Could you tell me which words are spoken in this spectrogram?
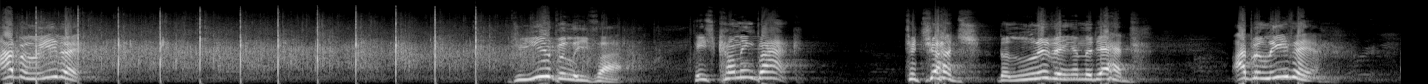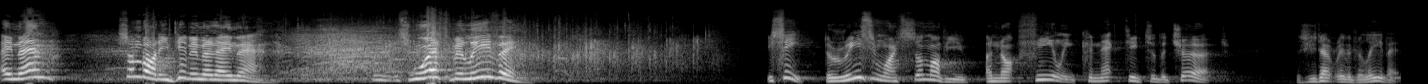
I believe it. Do you believe that? He's coming back to judge the living and the dead. I believe it. Amen? Somebody give him an amen. It's worth believing. You see, the reason why some of you are not feeling connected to the church is you don't really believe it.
